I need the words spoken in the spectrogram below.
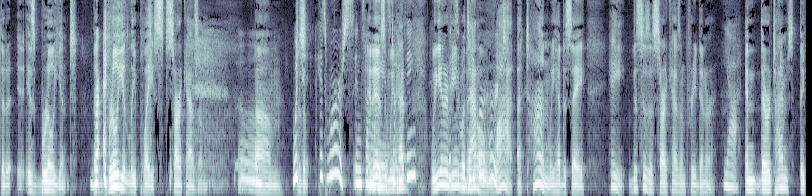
that is brilliant, Right. brilliantly placed sarcasm. which the- is worse in some It ways. is, and we've had think? we intervened with that a hurt. lot, a ton. We had to say, "Hey, this is a sarcasm-free dinner." Yeah. and there were times they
